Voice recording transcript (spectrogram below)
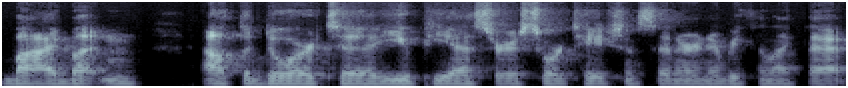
buy button out the door to UPS or a sortation center and everything like that.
